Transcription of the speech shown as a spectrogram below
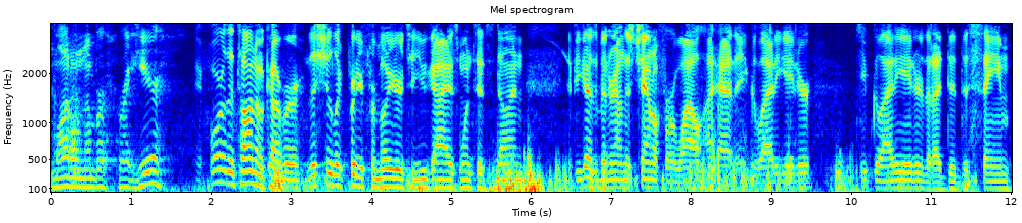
model number right here. For the tonneau cover, this should look pretty familiar to you guys once it's done. If you guys have been around this channel for a while, I had a Gladiator, Jeep Gladiator that I did the same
